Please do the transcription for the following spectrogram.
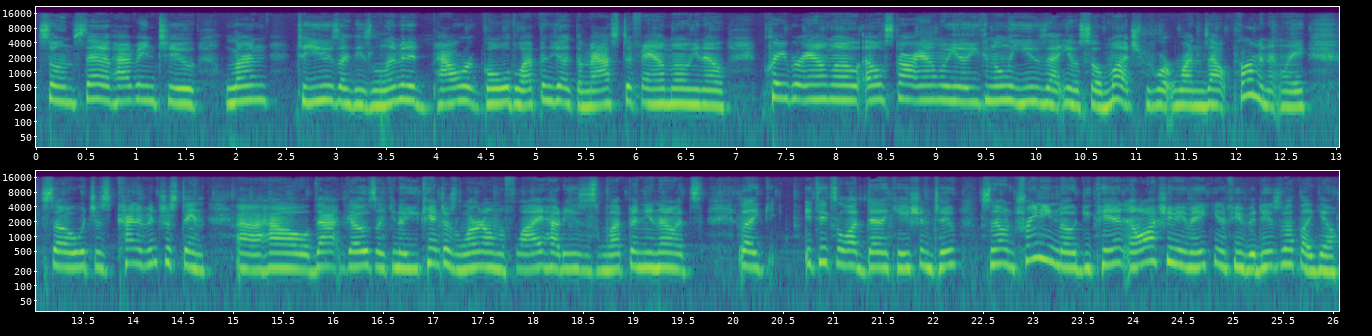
So instead of having to learn to use like these limited power gold weapons, you know, like the Mastiff ammo, you know, Kraber ammo, L-Star ammo, you know, you can only use that, you know, so much before it runs out permanently. So, which is kind of interesting uh, how that goes. Like, you know, you can't just learn on the fly how to use this weapon, you know, it's like it takes a lot of dedication too. So now in training mode, you can, and I'll actually be making a few videos about like, you know,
